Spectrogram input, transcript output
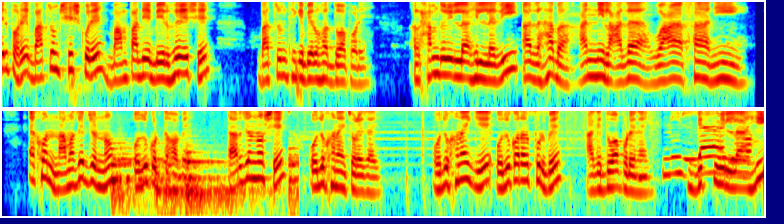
এরপরে বাথরুম শেষ করে বাম পা দিয়ে বের হয়ে এসে বাথরুম থেকে বের হওয়ার দোয়া পড়ে। আলহামদুলিল্লাহিল্লাদি আদহাবা আন্নিল আদা ওয়াফানি এখন নামাজের জন্য অজু করতে হবে। তার জন্য সে অজুখানায় চলে যায়। অজুখানায় গিয়ে অজু করার পূর্বে আগে দোয়া পড়ে নেয়। বিসমিল্লাহি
